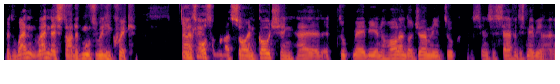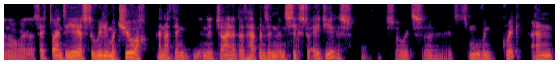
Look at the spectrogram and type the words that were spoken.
but when when they start, it moves really quick. And okay. that's also what I saw in coaching. Uh, it took maybe in Holland or Germany, it took since the 70s, maybe, I don't know, let's say 20 years to really mature. And I think in China that happens in, in six to eight years. So it's, uh, it's moving quick. And,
